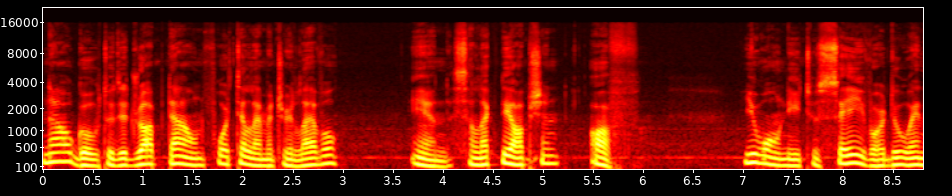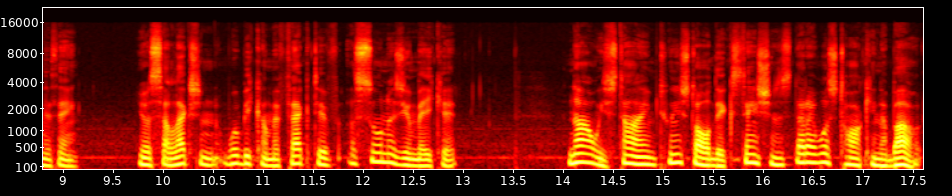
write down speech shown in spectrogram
Now go to the drop down for telemetry level and select the option Off. You won't need to save or do anything. Your selection will become effective as soon as you make it. Now it's time to install the extensions that I was talking about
